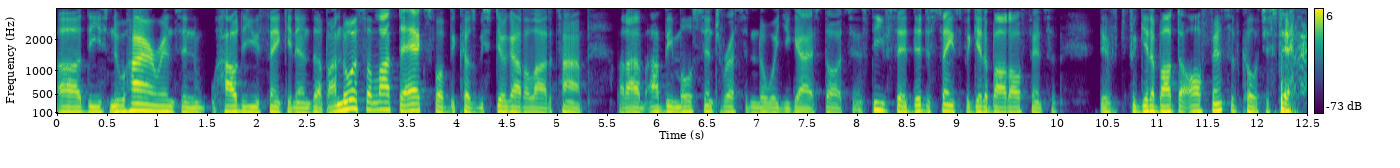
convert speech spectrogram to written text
uh, these new hirings and how do you think it ends up? I know it's a lot to ask for because we still got a lot of time, but I, I'll, be most interested to know what you guys' thoughts. And Steve said, did the Saints forget about offensive? Forget about the offensive coaching staff.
